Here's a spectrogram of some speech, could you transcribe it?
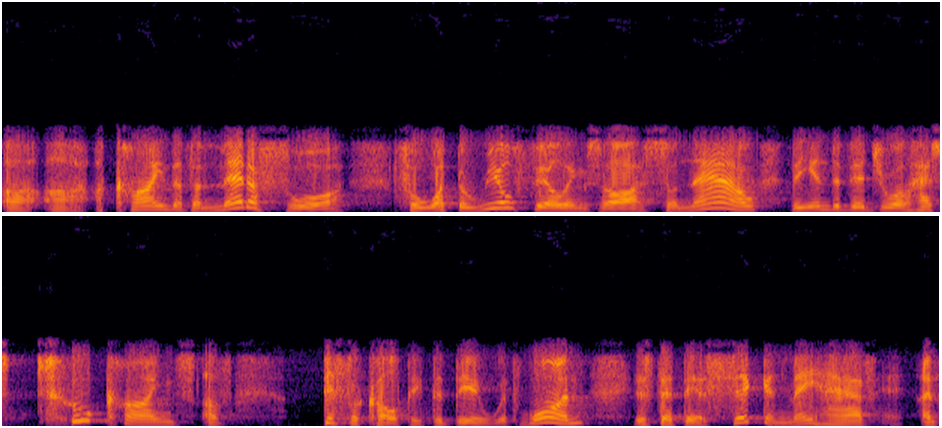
a, a, a kind of a metaphor for what the real feelings are. So now the individual has two kinds of difficulty to deal with. One is that they're sick and may have an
